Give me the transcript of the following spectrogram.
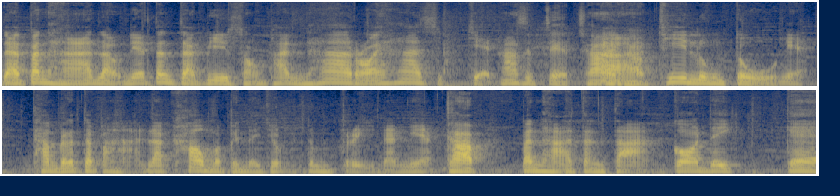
แต่ปัญหาเหล่านี้ตั้งแต่ปี 2557 57 ใช่ครับ อ่าที่ลุงตู่เนี่ย ทำรัฐประหารและเข้ามาเป็นนายกรัฐมนตรีนั้นเนี่ยครับ ปัญหาต่างๆก็ได้แก้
